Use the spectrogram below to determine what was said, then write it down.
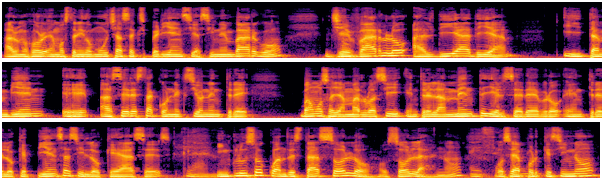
A lo mejor hemos tenido muchas experiencias, sin embargo, llevarlo al día a día y también eh, hacer esta conexión entre, vamos a llamarlo así, entre la mente y el cerebro, entre lo que piensas y lo que haces, Claro. incluso cuando estás solo o sola, ¿no? O sea, porque si no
